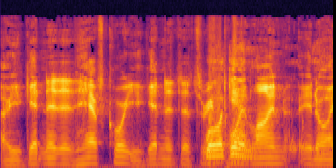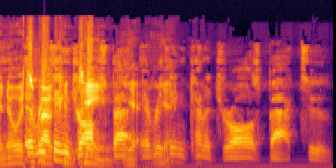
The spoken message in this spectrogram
Are you getting it at half court? Are you getting it at three well, again, point line? You know, I know it's everything about drops back. Yeah, everything yeah. kind of draws back to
